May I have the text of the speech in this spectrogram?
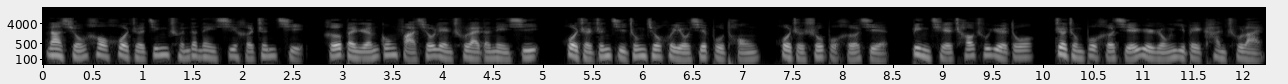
那雄厚或者精纯的内息和真气，和本人功法修炼出来的内息或者真气终究会有些不同，或者说不和谐，并且超出越多，这种不和谐越容易被看出来。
